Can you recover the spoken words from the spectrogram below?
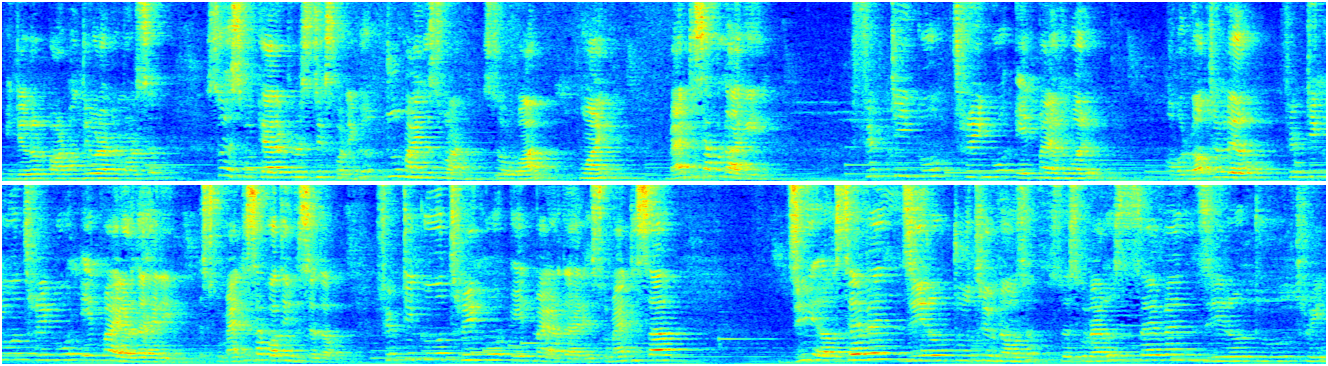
इन्टिग्रल पार्टमा दुईवटा नम्बर छ सो यसको क्यारेक्टरिस्टिक्स भनेको 2 माइनस 1 सो 1 पोइन्ट लागि 50 को 3 को 8 मा हेर्नु पर्यो अब लग टर्म हेरौँ 50 को 3 को 8 मा हेर्दाखेरि यसको म्याट्रिक्स कति हुन्छ त? 50 को 3 को 8 मा हेर्दाखेरि यसको म्याट्रिक्स जी 7023 हुन आउँछ। सो यसको value 7023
